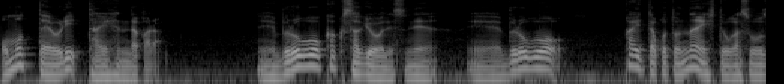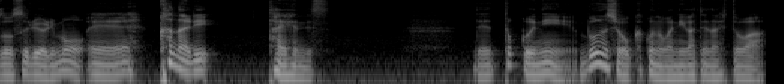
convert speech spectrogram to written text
思ったより大変だから。えー、ブログを書く作業はですね、えー、ブログを書いたことない人が想像するよりも、えー、かなり大変です。で、特に文章を書くのが苦手な人は、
